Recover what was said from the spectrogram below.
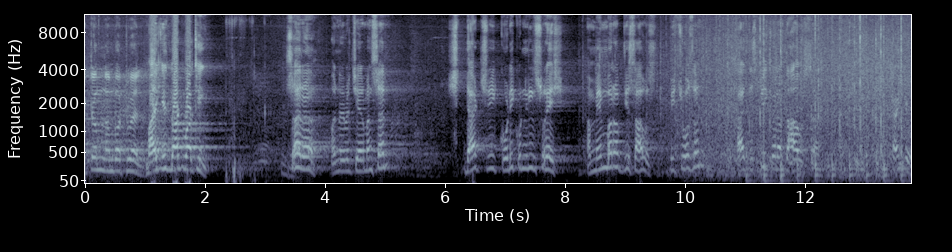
Item number 12. Mic is not working. Sir, uh, Honorable Chairman, sir, that Shri Kodikunil Suresh, a member of this house, be chosen as the Speaker of the House, sir. Thank you.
